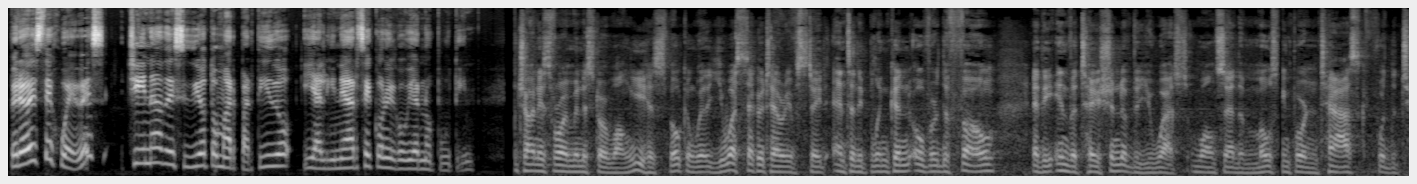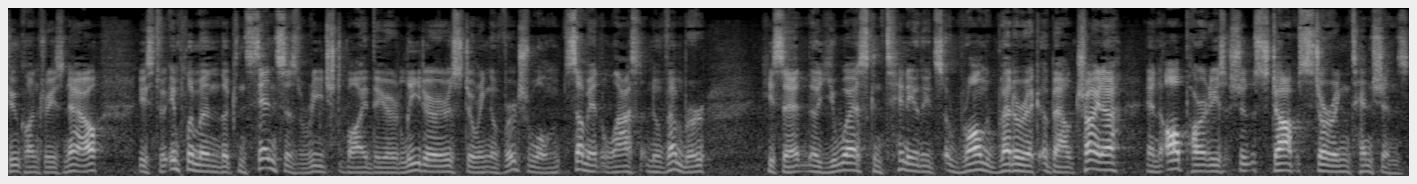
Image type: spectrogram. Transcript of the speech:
Pero este jueves, China decidió tomar partido y alinearse con el gobierno Putin. Chinese Foreign Minister Wang Yi has spoken with U.S. Secretary of State Antony Blinken over the phone at the invitation of the U.S. Wang said the most important task for the two countries now is to implement the consensus reached by their leaders during a virtual summit last November. He said the U.S. continued its wrong rhetoric about China and all parties should stop stirring tensions.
